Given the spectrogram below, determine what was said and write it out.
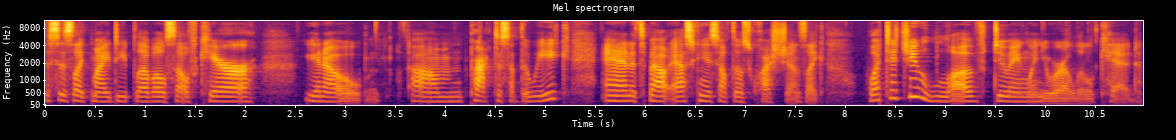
This is like my deep level self care, you know, um, practice of the week. And it's about asking yourself those questions like, What did you love doing when you were a little kid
